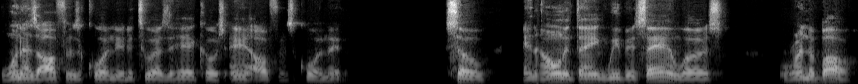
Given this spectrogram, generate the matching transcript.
One as an offensive coordinator, two as a head coach and offensive coordinator. So, and the only thing we've been saying was run the ball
